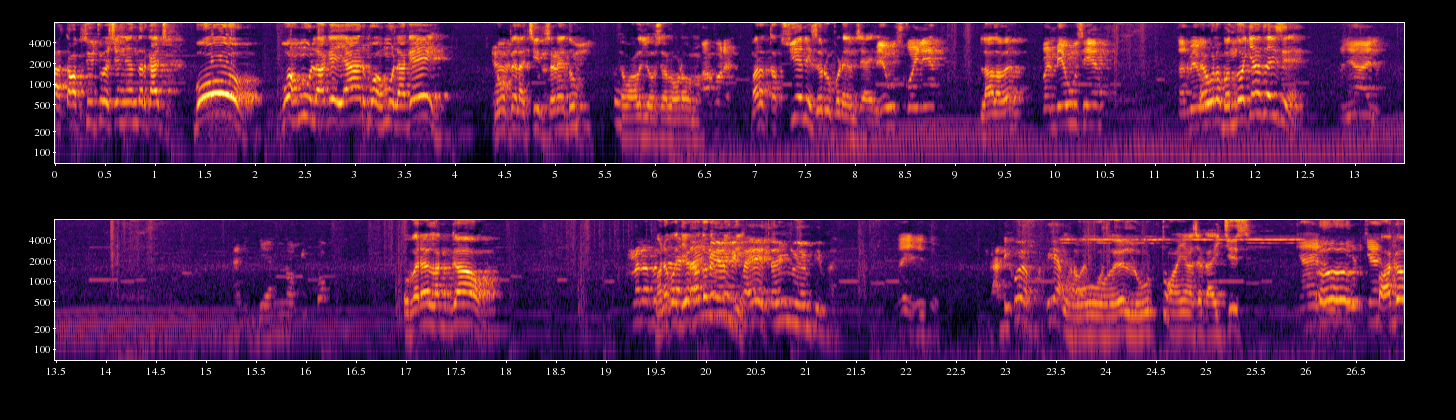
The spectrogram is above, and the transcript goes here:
આ તાપ સિચ્યુએશનની અંદર ગાજ બો વહમું લાગે યાર વહમું લાગે. હું પેલા ચીપ ચડાઈ દઉં. વાળ વાળજો છે લોડાનો. મારે મારે તપસીએ જરૂર પડે એમ સાહેબ. બેવું કોઈ ને લાલ હવે. પણ બેવું છે? તાર બેવું ઓલો બંધો ક્યાં જાય છે? અહીંયા આય. આની બેનનો પીકો ઊભા રહે મને કોઈ દેખાતો નથી? ભાઈ ત્રણનું એમપી ભાઈ. લઈ લીધું. ગાડી કોઈ પકડ્યા ઓ એ તો અહીંયા છે ગાઈજીસ ક્યાંય અ, લૂંટ ક્યાંય ભાગો.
